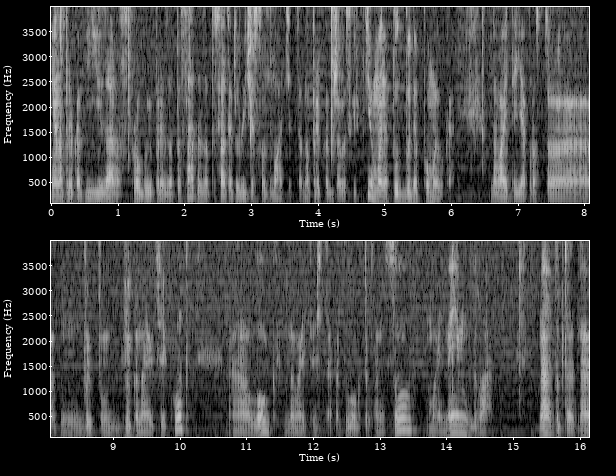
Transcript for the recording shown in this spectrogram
Я, наприклад, її зараз спробую перезаписати, записати туди число 20. То, наприклад, в JavaScript у мене тут буде помилка. Давайте я просто виконаю цей код. Е, log, давайте ось так: log to console, my name 2. Да? Тобто, е,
